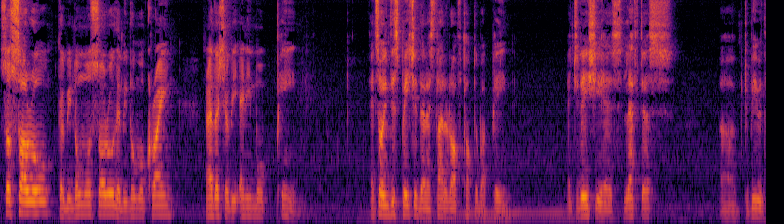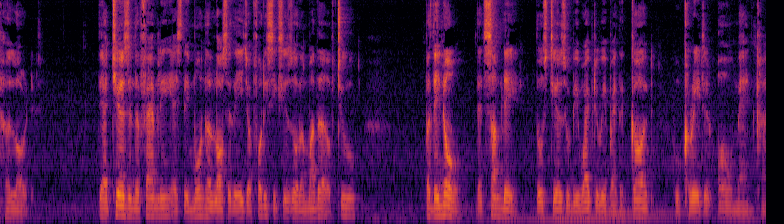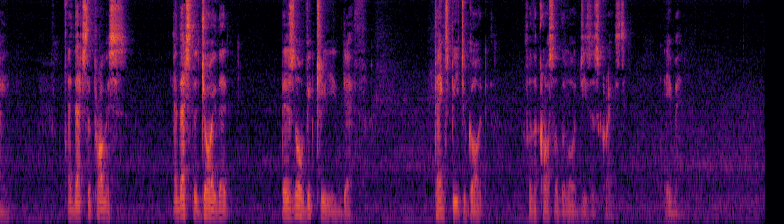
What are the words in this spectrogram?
So, sorrow, there'll be no more sorrow, there'll be no more crying, neither shall be any more pain. And so, in this patient that I started off, talked about pain. And today she has left us uh, to be with her Lord. There are tears in the family as they mourn her loss at the age of 46 years old, a mother of two. But they know that someday those tears will be wiped away by the God who created all mankind. And that's the promise. And that's the joy that there is no victory in death. Thanks be to God for the cross of the Lord Jesus Christ. Amen.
